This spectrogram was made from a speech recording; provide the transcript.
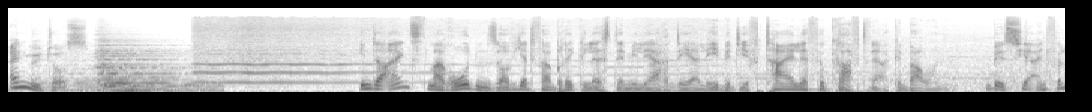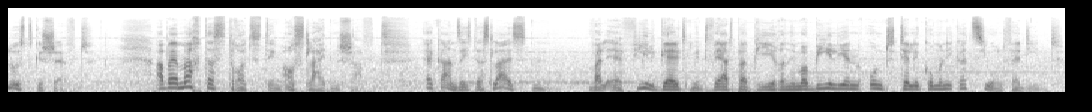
ein Mythos. In der einst maroden Sowjetfabrik lässt der Milliardär Lebedew Teile für Kraftwerke bauen. Bisher ein Verlustgeschäft. Aber er macht das trotzdem aus Leidenschaft. Er kann sich das leisten, weil er viel Geld mit Wertpapieren, Immobilien und Telekommunikation verdient.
